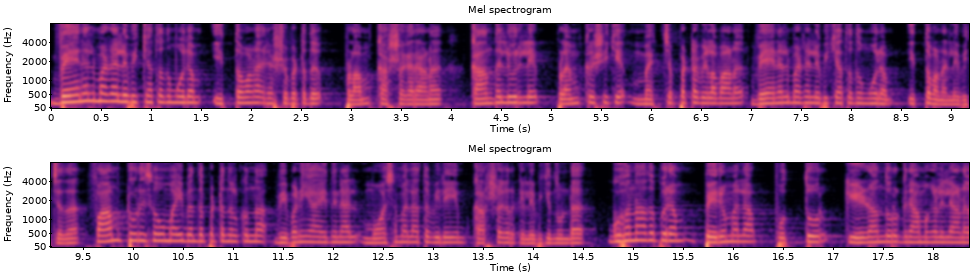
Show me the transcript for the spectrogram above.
വേനൽ മഴ ലഭിക്കാത്തത് മൂലം ഇത്തവണ രക്ഷപ്പെട്ടത് പ്ലം കർഷകരാണ്. കാന്തല്ലൂരിലെ പ്ലം കൃഷിക്ക് മെച്ചപ്പെട്ട വിളവാണ് വേനൽ മഴ ലഭിക്കാത്തത് മൂലം ഇത്തവണ ലഭിച്ചത്. ഫാം ടൂറിസവുമായി ബന്ധപ്പെട്ട് നിൽക്കുന്ന വിപണിയായതിനാൽ മോശമല്ലാത്ത വിലയും കർഷകർക്ക് ലഭിക്കുന്നുണ്ട്. ഗുഹനാഥപുരം പെരുമല പുത്തൂർ കീഴാന്തൂർ ഗ്രാമങ്ങളിലാണ്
